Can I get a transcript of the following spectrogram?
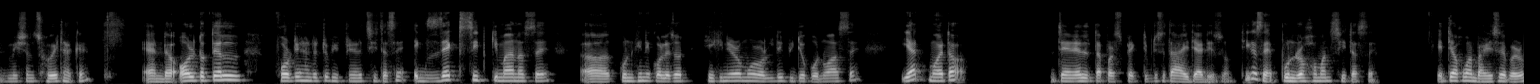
এডমিশ্যনছ হৈ থাকে। And all total fourteen hundred to fifteen hundred seat আছে। একজেক্ট চিট কিমান আছে কোনখিনি কলেজত সেইখিনিৰো মোৰ অলৰেডি ভিডিঅ' বনোৱা আছে। ইয়াত মই এটা জেনেৰেল এটা পাৰ্চপেক্টিভ দিছোঁ এটা আইডিয়া দিছোঁ। ঠিক আছে পোন্ধৰশমান চিট আছে। এতিয়া অকণমান বাঢ়িছে বাৰু।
